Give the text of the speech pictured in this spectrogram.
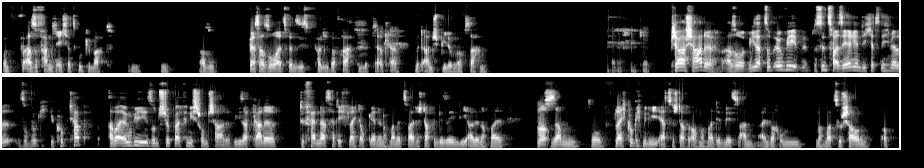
und also fand ich echt ganz gut gemacht. Hm, hm. Also besser so, als wenn sie es völlig überfrachten mit, ja, mit Anspielungen auf Sachen. Ja, Tja, schade. Also, wie gesagt, so irgendwie, das sind zwei Serien, die ich jetzt nicht mehr so wirklich geguckt habe, aber irgendwie so ein Stück weit finde ich es schon schade. Wie gesagt, gerade Defenders hätte ich vielleicht auch gerne nochmal eine zweite Staffel gesehen, die alle nochmal ja. zusammen. So, vielleicht gucke ich mir die erste Staffel auch nochmal demnächst an, einfach um nochmal zu schauen, ob,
